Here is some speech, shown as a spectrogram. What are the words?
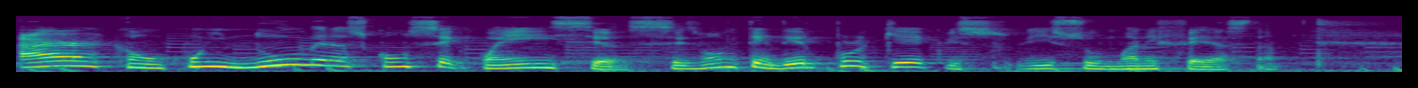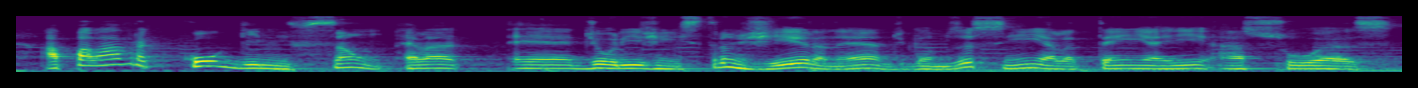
arcam com inúmeras consequências. Vocês vão entender por que isso, isso manifesta. A palavra cognição, ela é de origem estrangeira, né? Digamos assim, ela tem aí as suas,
